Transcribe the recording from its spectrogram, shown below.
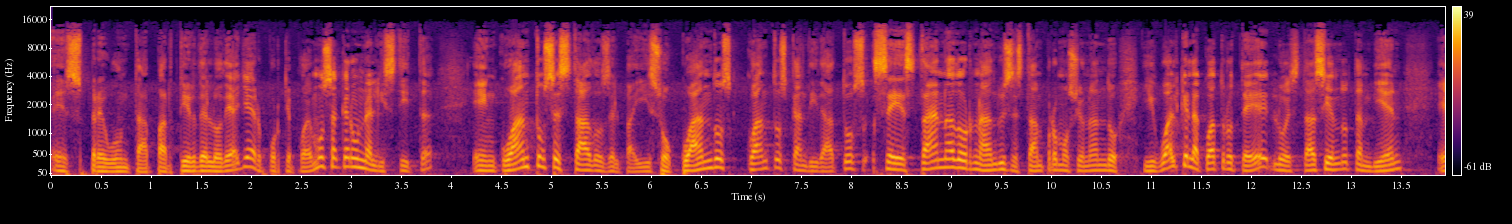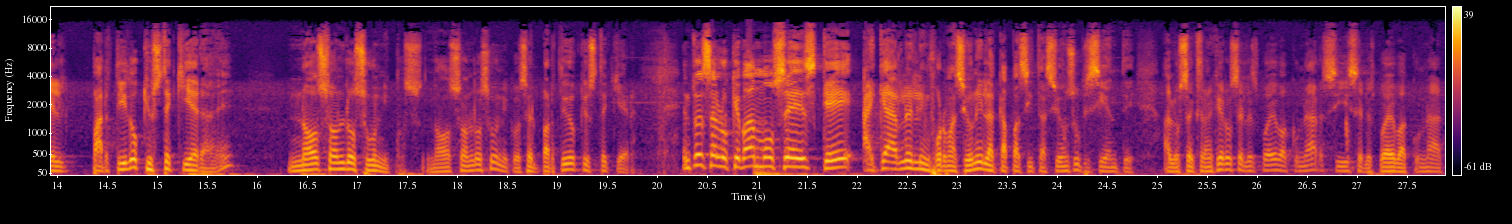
es pregunta a partir de lo de ayer, porque podemos sacar una listita en cuántos estados del país o cuántos, cuántos candidatos se están adornando y se están promocionando, igual que la 4T lo está haciendo también el partido que usted quiera, ¿eh? No son los únicos, no son los únicos, el partido que usted quiera. Entonces a lo que vamos es que hay que darles la información y la capacitación suficiente. A los extranjeros se les puede vacunar, sí, se les puede vacunar.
